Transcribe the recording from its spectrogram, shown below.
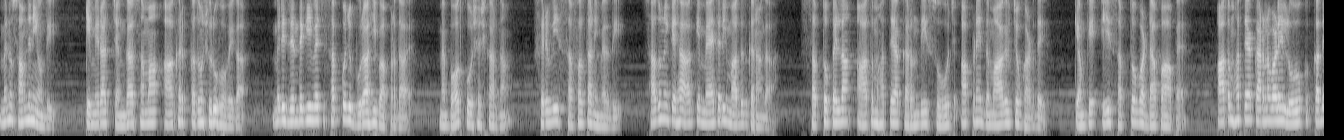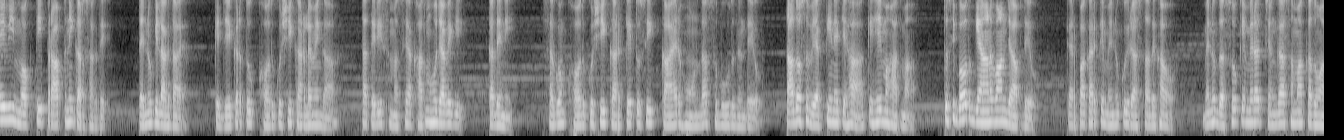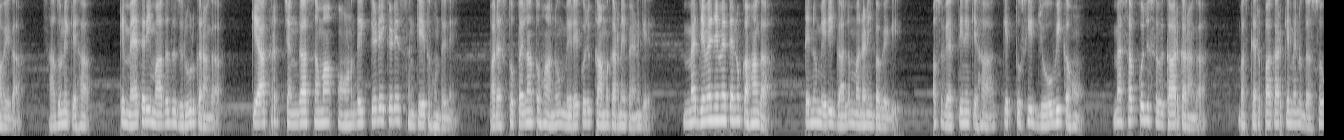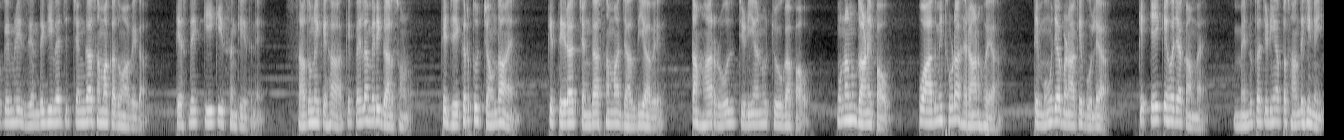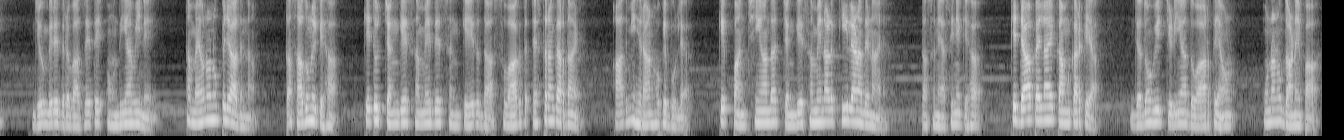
ਮੈਨੂੰ ਸਮਝ ਨਹੀਂ ਆਉਂਦੀ ਕਿ ਮੇਰਾ ਚੰਗਾ ਸਮਾਂ ਆਖਰ ਕਦੋਂ ਸ਼ੁਰੂ ਹੋਵੇਗਾ। ਮੇਰੀ ਜ਼ਿੰਦਗੀ ਵਿੱਚ ਸਭ ਕੁਝ ਬੁਰਾ ਹੀ ਵਾਪਰਦਾ ਹੈ। ਮੈਂ ਬਹੁਤ ਕੋਸ਼ਿਸ਼ ਕਰਦਾ ਫਿਰ ਵੀ ਸਫਲਤਾ ਨਹੀਂ ਮਿਲਦੀ। ਸਾਧੂ ਨੇ ਕਿਹਾ ਕਿ ਮੈਂ ਤੇਰੀ ਮਦਦ ਕਰਾਂਗਾ। ਸਭ ਤੋਂ ਪਹਿਲਾਂ ਆਤਮ ਹੱਤਿਆ ਕਰਨ ਦੀ ਸੋਚ ਆਪਣੇ ਦਿਮਾਗ ਵਿੱਚੋਂ ਕੱਢ ਦੇ, ਕਿਉਂਕਿ ਇਹ ਸਭ ਤੋਂ ਵੱਡਾ ਪਾਪ ਹੈ। ਆਤਮ ਹੱਤਿਆ ਕਰਨ ਵਾਲੇ ਲੋਕ ਕਦੇ ਵੀ ਮੁਕਤੀ ਪ੍ਰਾਪਤ ਨਹੀਂ ਕਰ ਸਕਦੇ। ਤੈਨੂੰ ਕੀ ਲੱਗਦਾ ਹੈ ਕਿ ਜੇਕਰ ਤੂੰ ਖੁਦਕੁਸ਼ੀ ਕਰ ਲਵੇਂਗਾ, ਤਾਂ ਤੇਰੀ ਸਮੱਸਿਆ ਖਤਮ ਹੋ ਜਾਵੇਗੀ? ਕਦੇ ਨਹੀਂ। ਸਗੋਂ ਖੁਦਕੁਸ਼ੀ ਕਰਕੇ ਤੁਸੀਂ ਕਾਇਰ ਹੋਣ ਦਾ ਸਬੂਤ ਦਿੰਦੇ ਹੋ। ਤਦ ਉਸ ਵਿਅਕਤੀ ਨੇ ਕਿਹਾ ਕਿ हे ਮਹਾਤਮਾ, ਤੁਸੀਂ ਬਹੁਤ ਗਿਆਨਵਾਨ ਜਾਪਦੇ ਹੋ। ਕਿਰਪਾ ਕਰਕੇ ਮੈਨੂੰ ਕੋਈ ਰਸਤਾ ਦਿਖਾਓ। ਮੈਨੂੰ ਦੱਸੋ ਕਿ ਮੇਰਾ ਚੰਗਾ ਸਮਾਂ ਕਦੋਂ ਆਵੇਗਾ? ਸਾਧੂ ਨੇ ਕਿਹਾ ਕਿ ਮੈਂ ਤੇਰੀ ਮਦਦ ਜ਼ਰੂਰ ਕਰਾਂਗਾ ਕਿ ਆਖਰ ਚੰਗਾ ਸਮਾਂ ਆਉਣ ਦੇ ਕਿਹੜੇ-ਕਿਹੜੇ ਸੰਕੇਤ ਹੁੰਦੇ ਨੇ। ਪਰ ਇਸ ਤੋਂ ਪਹਿਲਾਂ ਤੁਹਾਨੂੰ ਮੇਰੇ ਕੁਝ ਕੰਮ ਕਰਨੇ ਪੈਣਗੇ। ਮੈਂ ਜਿਵੇਂ-ਜਿਵੇਂ ਤੈਨੂੰ ਕਹਾਂਗਾ, ਤੈਨੂੰ ਮੇਰੀ ਗੱਲ ਮੰਨਣੀ ਪਵੇਗੀ। ਉਸ ਵਿਅਕਤੀ ਨੇ ਕਿਹਾ ਕਿ ਤੁਸੀਂ ਜੋ ਵੀ ਕਹੋ, ਮੈਂ ਸਭ ਕੁਝ ਸਵੀਕਾਰ ਕਰਾਂਗਾ। ਬਸ ਕਿਰਪਾ ਕਰਕੇ ਮੈਨੂੰ ਦੱਸੋ ਕਿ ਮੇਰੀ ਜ਼ਿੰਦਗੀ ਵਿੱਚ ਚੰਗਾ ਸਮਾਂ ਕਦੋਂ ਆਵੇਗਾ ਤੇ ਇਸ ਦੇ ਕੀ-ਕੀ ਸੰਕੇਤ ਨੇ। ਸਾਧੂ ਨੇ ਕਿਹਾ ਕਿ ਪਹਿਲਾਂ ਮੇਰੀ ਗੱਲ ਸੁਣ, ਕਿ ਜੇਕਰ ਤੂੰ ਚਾਹੁੰਦਾ ਹੈ ਕਿ ਤੇਰਾ ਚੰਗਾ ਸਮਾਂ ਜਲਦੀ ਆਵੇ ਤਾਂ ਹਰ ਰੋਜ਼ ਚਿੜੀਆਂ ਨੂੰ ਚੋਗਾ ਪਾਓ, ਉਹਨਾਂ ਨੂੰ ਦਾਣੇ ਪਾਓ। ਉਹ ਆਦਮੀ ਥੋੜਾ ਹੈਰਾਨ ਹੋਇਆ ਤੇ ਮੂੰਹ ਜਿਹਾ ਬਣਾ ਕੇ ਬੋਲਿਆ ਕਿ ਇਹ ਕਿਹੋ ਜਿਹਾ ਕੰਮ ਹੈ? ਮੈਨੂੰ ਤਾਂ ਚਿੜੀਆਂ ਪਸੰਦ ਹੀ ਨਹੀਂ। ਜੇ ਉਹ ਮੇਰੇ ਦਰਵਾਜ਼ੇ ਤੇ ਆਉਂਦੀਆਂ ਵੀ ਨੇ, ਤਾਂ ਮੈਂ ਉਹਨਾਂ ਨੂੰ ਭਜਾ ਦਿੰਨਾ। ਤਾਂ ਸਾਧੂ ਨੇ ਕਿਹਾ ਕਿ ਤੂੰ ਚੰਗੇ ਸਮੇਂ ਦੇ ਸੰਕੇਤ ਦਾ ਸਵਾਗਤ ਇਸ ਤਰ੍ਹਾਂ ਕਰਦਾ ਹੈ। ਆਦਮੀ ਹੈਰਾਨ ਹੋ ਕੇ ਬੋਲਿਆ ਕਿ ਪੰਛੀਆਂ ਦਾ ਚੰਗੇ ਸਮੇਂ ਨਾਲ ਕੀ ਲੈਣਾ ਦੇਣਾ ਹੈ? ਤਾਂ ਸੰਨਿਆਸੀ ਨੇ ਕਿਹਾ ਕਿ ਜਾ ਪਹਿਲਾਂ ਇਹ ਕੰਮ ਕਰਕੇ ਆ। ਜਦੋਂ ਵੀ ਚਿੜੀਆਂ ਦੁਆਰ ਤੇ ਆਉਣ, ਉਹਨਾਂ ਨੂੰ ਦਾਣੇ ਪਾ।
